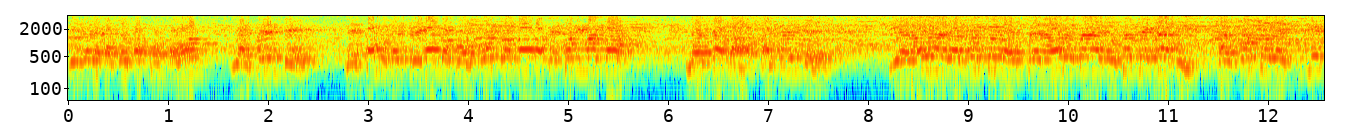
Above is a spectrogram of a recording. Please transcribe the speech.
tiene gaseosas por favor, y al frente le estamos entregando por cuatro tapas de Polimanta las gafas, al frente. Y a la hora del almuerzo los entrenadores van a almorzarse gratis, al costo de 7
